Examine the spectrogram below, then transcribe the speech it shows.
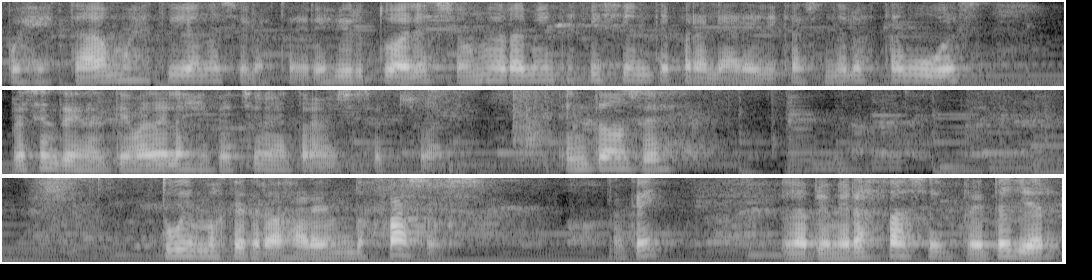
pues estábamos estudiando si los talleres virtuales son una herramienta eficiente para la erradicación de los tabúes presentes en el tema de las infecciones de transmisión sexual. Entonces, tuvimos que trabajar en dos fases. ¿okay? La primera fase, pre-taller,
